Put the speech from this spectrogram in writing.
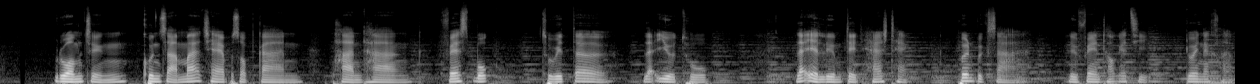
รวมถึงคุณสามารถแชร์ประสบการณ์ ผ่านทาง Facebook Twitter และ YouTube และอย่าลืมติด Hashtag เพื่อนปรึกษาหรือ f r ร e n d Talk ด้วยนะครับ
